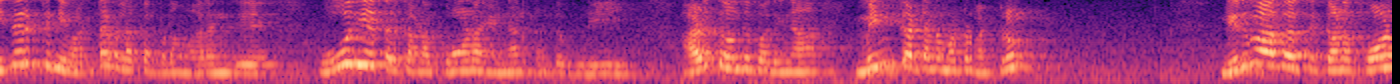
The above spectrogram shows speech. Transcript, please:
இதற்கு நீ வட்ட விளக்கப்படம் வரைஞ்சு ஊதியத்திற்கான கோணம் என்னன்னு கண்டுபிடி. அடுத்து வந்து பார்த்தீங்கன்னா மின் கட்டணம் மற்றும் மற்றும் நிர்வாகத்துக்கான கோண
